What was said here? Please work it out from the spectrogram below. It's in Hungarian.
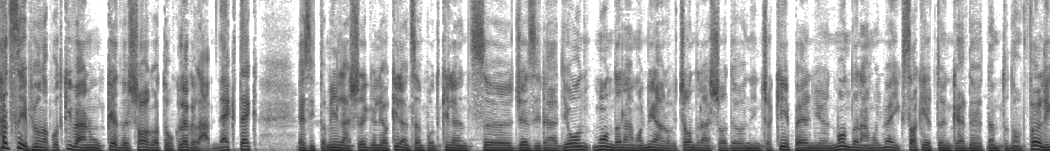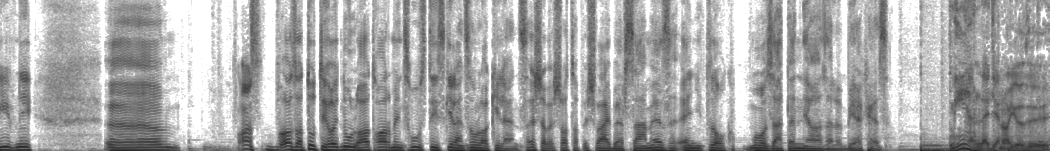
Hát szép jó napot kívánunk, kedves hallgatók, legalább nektek. Ez itt a Millás reggeli, a 9.9 Jazzy Rádión. Mondanám, hogy Mihálovics Andrással, de ő nincs a képernyőn. Mondanám, hogy melyik szakértőnkkel, de őt nem tudom fölhívni. Ö, az, az a tuti, hogy 0630 20 10 909 SMS, WhatsApp és Viber szám ez. Ennyit tudok hozzátenni az előbbiekhez. Milyen legyen a jövő?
